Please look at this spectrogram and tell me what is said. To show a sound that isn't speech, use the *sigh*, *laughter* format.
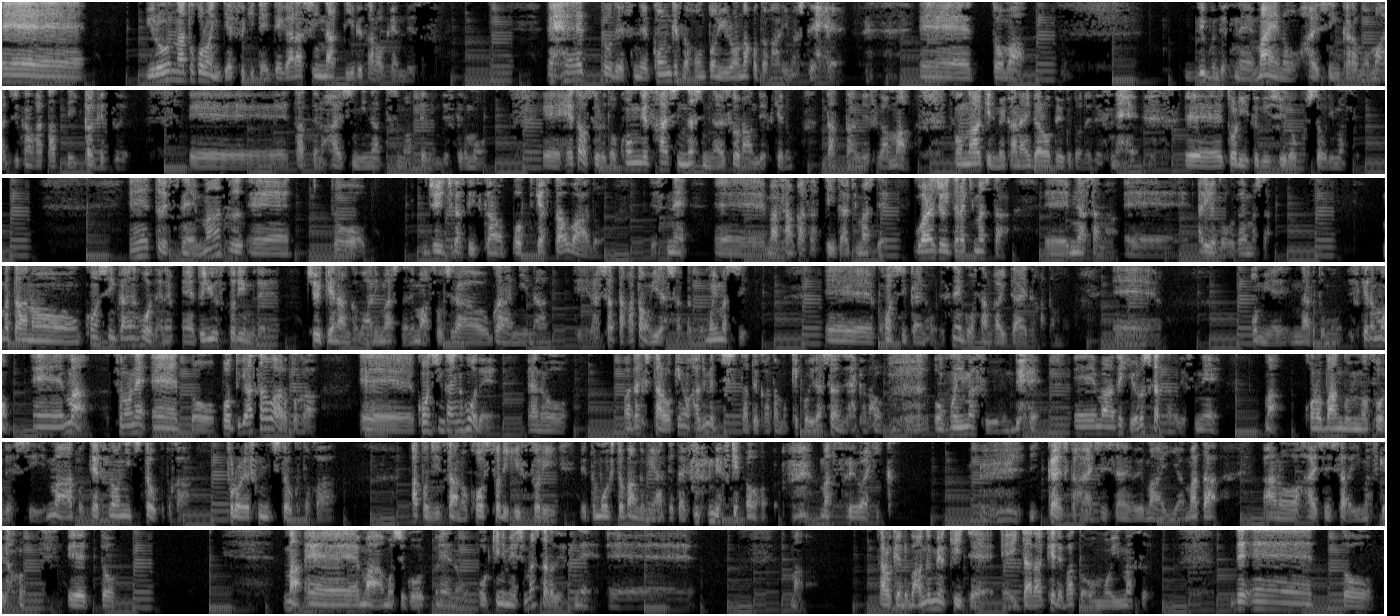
えー、いろんなところに出すぎて出がらしになっている太郎健です。えー、っとですね、今月は本当にいろんなことがありまして、*laughs* え、っと、まあ、随分ですね、前の配信からもまあ時間が経って1ヶ月、えー、経っての配信になってしまってるんですけども、えー、下手をすると今月配信なしになりそうなんですけど、だったんですが、まあ、そんなわけにもいかないだろうということでですね、*laughs* えー、取り急ぎ収録しております。えー、っとですね、まず、えー、っと、11月5日のポッドキャストアワードですね、えー、まあ、参加させていただきまして、ご来場いただきました、えー、皆様、えー、ありがとうございました。また、あの懇親会の方でね、えっ、と、ユーストリームで中継なんかもありましたので、まあ、そちらをご覧になっていらっしゃった方もいらっしゃったと思いますし、えー、懇親会の方ですね、ご参加いただいた方も、えー、お見えになると思うんですけども、えー、まあ、そのね、えっ、と、ポッドキャストアワードとか、えー、懇親会の方で、あの、私、タロケンを初めて知ったという方も結構いらっしゃるんじゃないかと思いますんで、えー、まあ、ぜひよろしかったらですね、まあ、この番組もそうですし、まあ、あと、鉄道日トークとか、プロレス日トークとか、あと実はあの、こっそりひっそり、えっと、もう一番組やってたりするんですけど、*laughs* まあ、それはいいか。一回しか配信してないので、まあいいや、また、あの、配信したら言いますけど、えっと、まあ、えー、まあ、もしご、えー、の、お気に召しましたらですね、えー、まあ、タロケンの番組を聞いていただければと思います。で、えー、っと、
